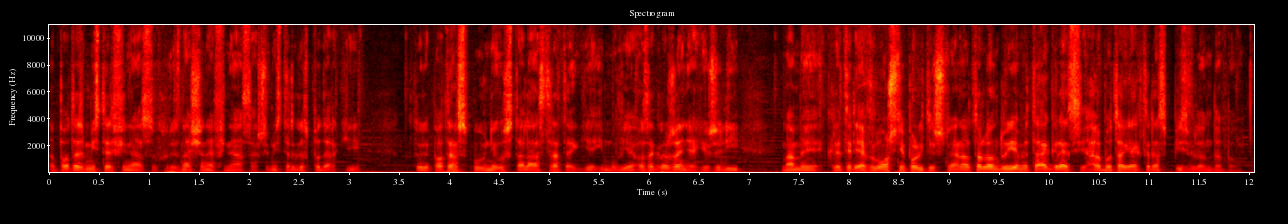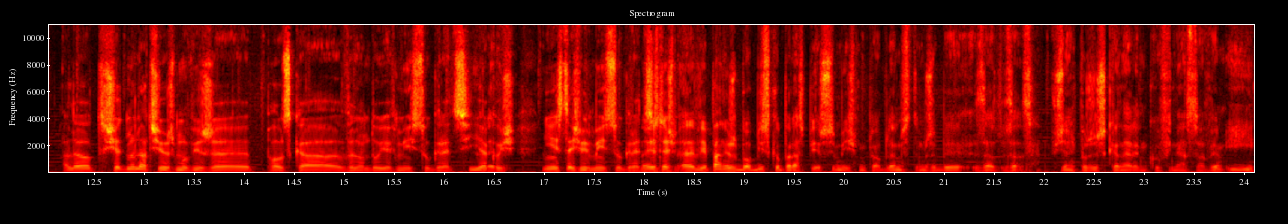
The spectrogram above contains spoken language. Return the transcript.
No po to jest minister finansów, który zna się na finansach, czy minister gospodarki, który potem wspólnie ustala strategię i mówi o zagrożeniach. Jeżeli mamy kryteria wyłącznie polityczne, no to lądujemy ta agresja, albo tak jak teraz PiS wylądował. Ale od siedmiu lat się już mówi, że Polska wyląduje w miejscu Grecji. Jakoś nie jesteśmy w miejscu Grecji. No jesteśmy, ale wie pan, już było blisko po raz pierwszy, mieliśmy problem z tym, żeby za, za, wziąć pożyczkę na rynku finansowym i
